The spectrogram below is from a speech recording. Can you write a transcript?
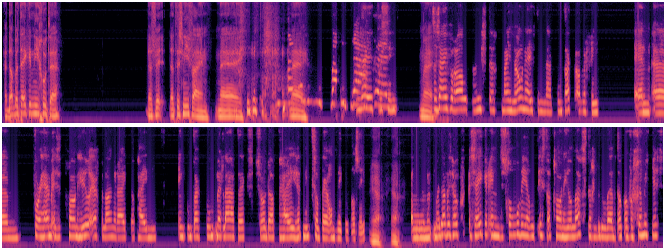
Dat betekent niet goed, hè? Dat is, dat is niet fijn. Nee. nee. Nee, precies. Nee. Ze zijn vooral rustig. Mijn zoon heeft een uh, contactallergie. En um, voor hem is het gewoon heel erg belangrijk dat hij niet in contact komt met latex, zodat hij het niet zo ver ontwikkelt als ik. Ja, ja. Um, maar dat is ook, zeker in de schoolwereld, is dat gewoon heel lastig. Ik bedoel, we hebben het ook over gummetjes.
